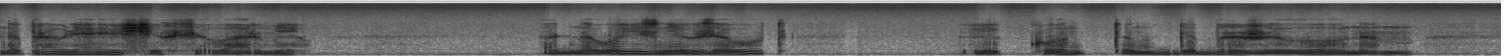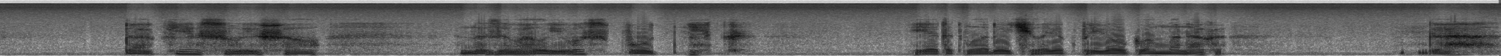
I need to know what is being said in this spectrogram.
направляющихся в армию. Одного из них зовут Виконтом Доброжелоном. Так я слышал, называл его спутник. И этот молодой человек привел к вам монаха? Да...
